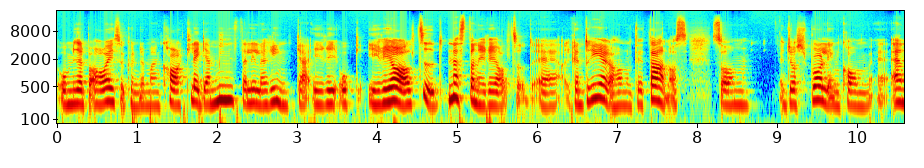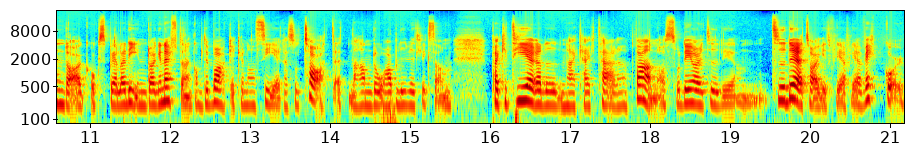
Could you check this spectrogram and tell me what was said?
Och med hjälp av AI så kunde man kartlägga minsta lilla rynka i, och i realtid, nästan i realtid, eh, rendera honom till Thanos. Som Josh Brolin kom eh, en dag och spelade in. Dagen efter han kom tillbaka kunde han se resultatet när han då har blivit liksom paketerad i den här karaktären Thanos. Och det har ju tidigare, tidigare tagit flera, flera veckor.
